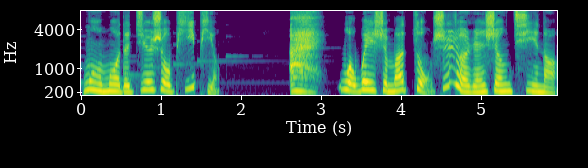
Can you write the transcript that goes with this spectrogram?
默默地接受批评。唉，我为什么总是惹人生气呢？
